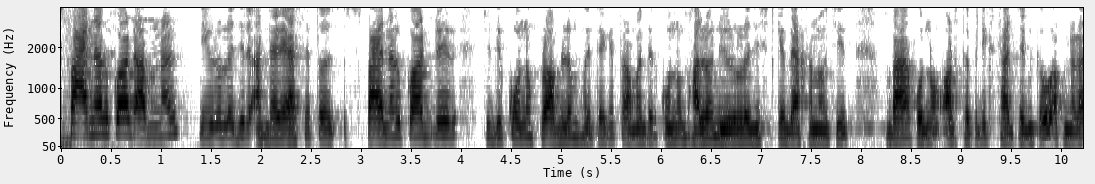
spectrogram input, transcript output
স্পাইনাল কর্ড আপনার নিউরোলজির আন্ডারে আসে তো স্পাইনাল কর্ডের যদি কোনো প্রবলেম হয়ে থাকে, তো আমাদের কোনো ভালো নিউরোলজিস্টকে দেখানো উচিত বা কোনো অর্থোপেডিক সার্জনকেও আপনারা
